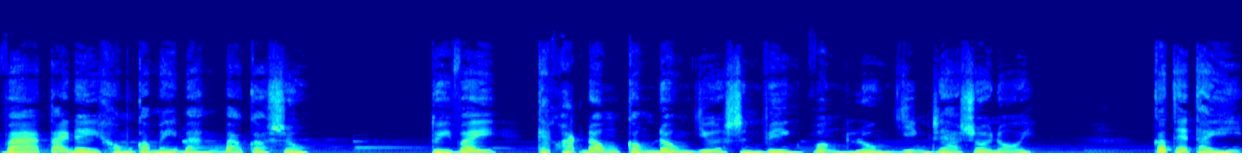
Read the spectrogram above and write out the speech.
và tại đây không có máy bán bao cao su. Tuy vậy, các hoạt động cộng đồng giữa sinh viên vẫn luôn diễn ra sôi nổi. Có thể thấy,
